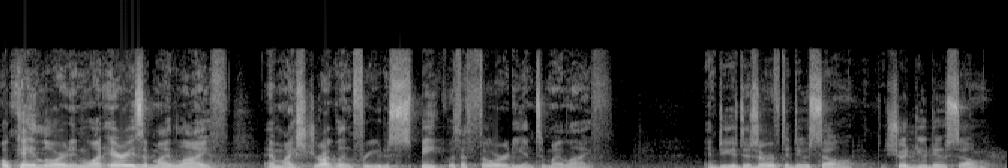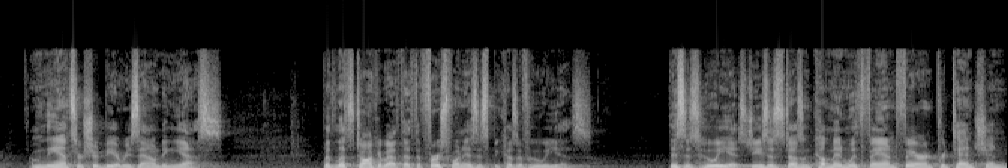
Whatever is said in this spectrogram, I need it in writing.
okay, Lord, in what areas of my life am I struggling for you to speak with authority into my life? And do you deserve to do so? Should you do so? I mean, the answer should be a resounding yes. But let's talk about that. The first one is it's because of who he is. This is who he is. Jesus doesn't come in with fanfare and pretension,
